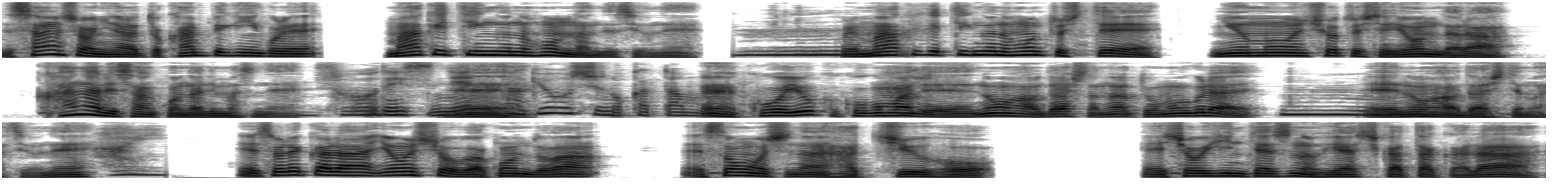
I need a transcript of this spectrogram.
で3章になると完璧にこれ、マーケティングの本なんですよね。ここれ、マーケティングの本として、入門書として読んだら、かなり参考になりますね。そうですね。ねえ他業種の方も。えーここよくここまでノウハウを出したなと思うぐらい、うんえーノウハウを出してますよね。はい。えーそれから4章は今度は、えー損をしない発注法、えー商品点数の増やし方から、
